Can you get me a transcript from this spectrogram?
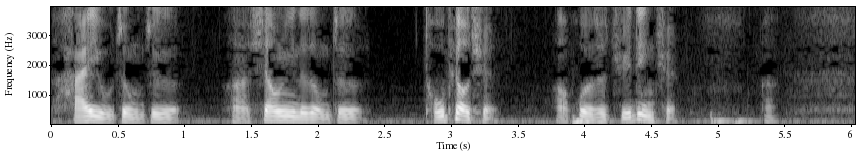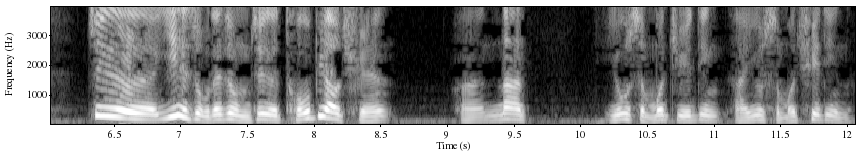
还有这种这个啊相应的这种这个投票权啊或者是决定权，这个业主的这种这个投票权啊，那有什么决定啊？有什么确定呢？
